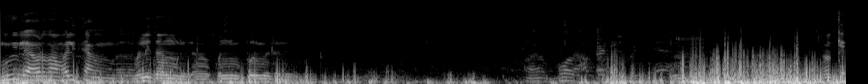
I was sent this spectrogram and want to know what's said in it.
முடியல அவ்வளோதான் வலி தாங்க முடியாது. வலி தாங்க முடியல. கொஞ்சம் பொறுமையாக டெலிவரி பண்ணிட்டு ஓகே.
